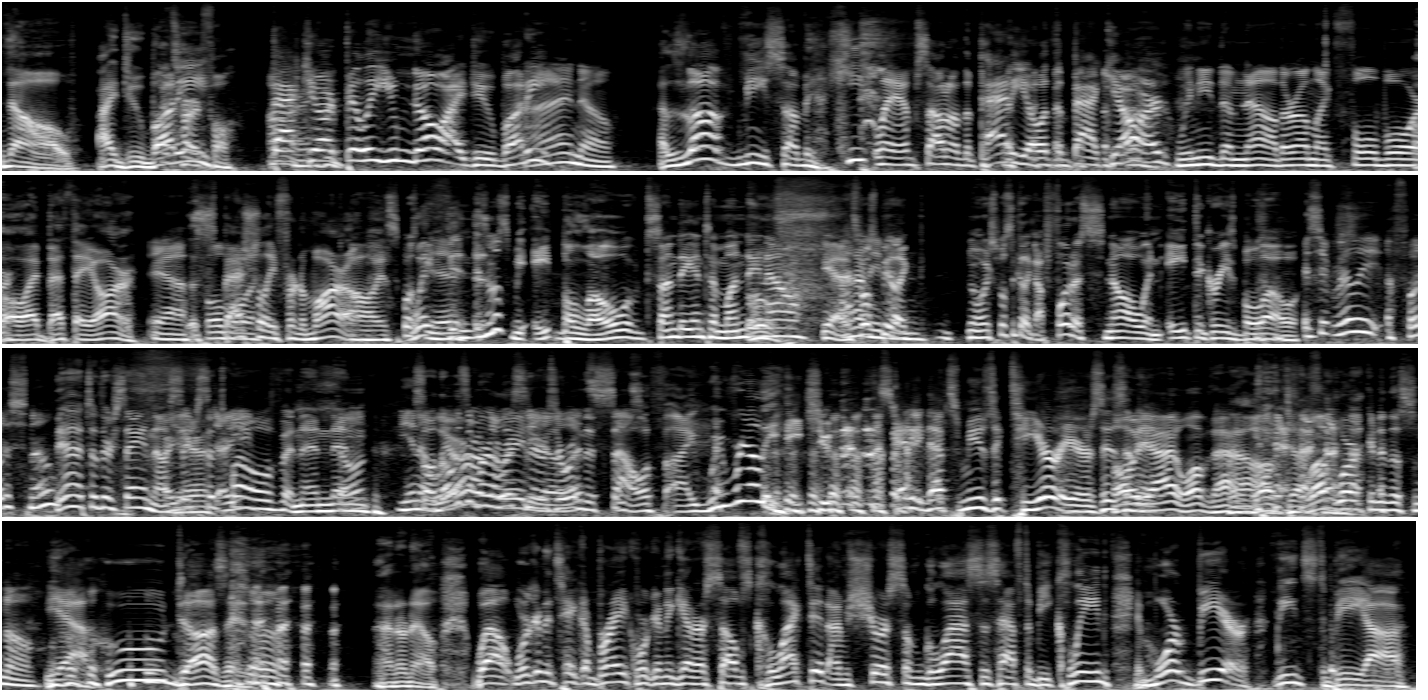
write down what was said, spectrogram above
no, I do, buddy. hurtful. Backyard Billy, you know I do, buddy. I, I know. love me some heat lamps out on the patio at the backyard. We need them now. They're on like full bore. Oh, I bet they are. Yeah, full especially for tomorrow. Oh, it's supposed, Wait, to be, th- it's supposed to be eight below Sunday into Monday Oof. now. Yeah, I it's don't supposed to be like even- no, it's supposed to be like a foot of snow and eight degrees below. Is it really a foot of snow? Yeah, that's what they're saying now. Are Six you- to are you- twelve, and and, and you know, so we those are of our listeners who are in the Let's- let's- south, I we really hate you. Eddie, that's music to your ears, isn't Oh it? yeah, I love that. I love, I love working in the snow. Yeah, who doesn't? I don't know. Well, we're going to take a break. We're going to get ourselves collected. I'm sure some glasses have to be cleaned, and more beer needs to be uh,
